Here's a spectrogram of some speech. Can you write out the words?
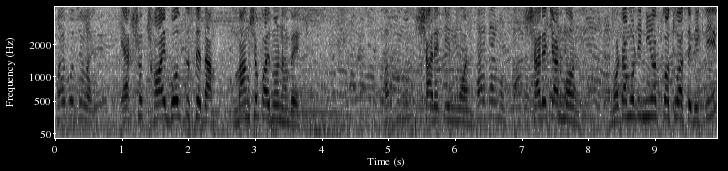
ছয় বলছে ভাই। একশো ছয় বলতেছে দাম। মাংস কয় মন হবে? সাড়ে তিন মন। সাড়ে চার মন। মোটামুটি নিয়ত কত আছে বিক্রির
